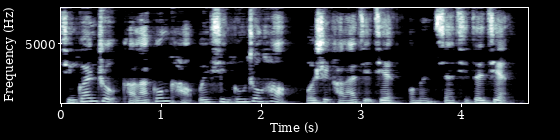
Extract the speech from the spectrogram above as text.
请关注“考拉公考”微信公众号。我是考拉姐姐，我们下期再见。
